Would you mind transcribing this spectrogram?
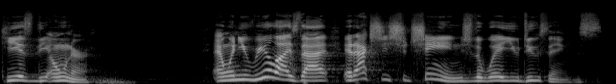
He is the owner. And when you realize that, it actually should change the way you do things.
